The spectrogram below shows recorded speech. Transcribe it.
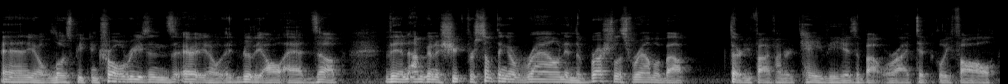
and you know low speed control reasons. Eh, you know it really all adds up. Then I'm going to shoot for something around in the brushless realm about 3500 kV is about where I typically fall.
